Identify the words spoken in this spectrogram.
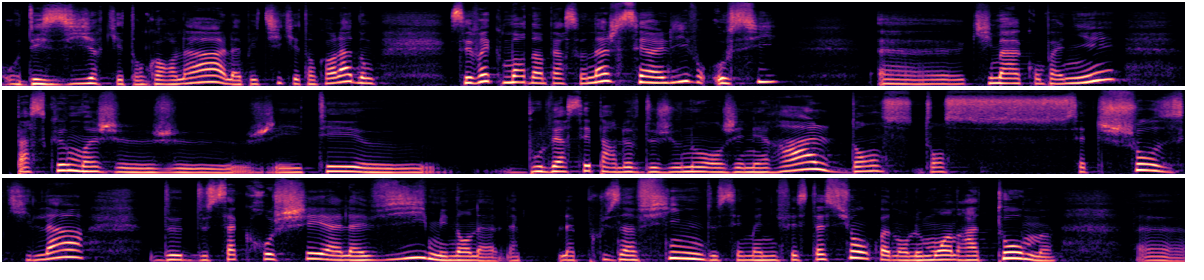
au désir qui est encore là, à l'appétit qui est encore là. Donc c'est vrai que Mort d'un personnage, c'est un livre aussi euh, qui m'a accompagnée parce que moi j'ai été euh, bouleversée par l'œuvre de Giono en général dans, cette chose qu'il a de, s'accrocher à la vie, mais dans la, la, plus infime de ses manifestations, quoi, dans le moindre atome. Euh,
